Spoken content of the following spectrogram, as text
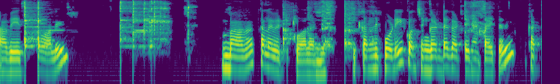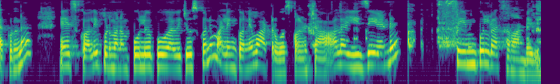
అవి వేసుకోవాలి. బాగా కలబెట్టుకోవాలండి. ఈ కంది పొడి కొంచెం గడ్డ కట్టినట్టు అవుతుంది కట్టకుండా వేసుకోవాలి. ఇప్పుడు మనం పులుపు అవి చూసుకొని మళ్ళీ ఇంకొన్ని వాటర్ పోసుకోవాలి. చాలా ఈజీ అండ్. సింపుల్ రసం అండి ఇది.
